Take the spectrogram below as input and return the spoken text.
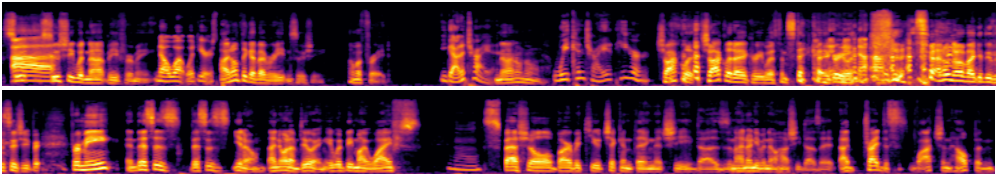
Su- Uh, sushi would not be for me. No, what would yours? be? I don't think I've ever eaten sushi. I'm afraid. You got to try it. No, I don't know. We can try it here. Chocolate, chocolate, I agree with, and steak, I agree with. I don't know if I could do the sushi. For, for me, and this is this is you know, I know what I'm doing. It would be my wife's mm-hmm. special barbecue chicken thing that she does, and I don't even know how she does it. I've tried to watch and help, and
